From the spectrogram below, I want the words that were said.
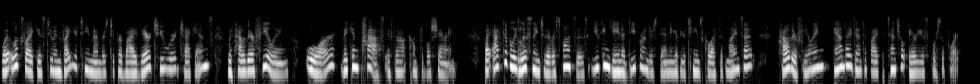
What it looks like is to invite your team members to provide their two word check ins with how they're feeling, or they can pass if they're not comfortable sharing. By actively listening to their responses, you can gain a deeper understanding of your team's collective mindset, how they're feeling, and identify potential areas for support.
